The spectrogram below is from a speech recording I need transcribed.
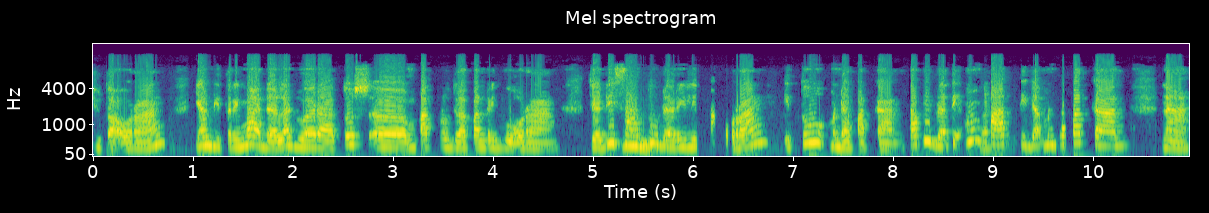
juta orang, yang diterima adalah 248 eh, ribu orang. Jadi hmm. satu dari lima orang itu mendapatkan, tapi berarti empat tidak mendapatkan. Nah,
